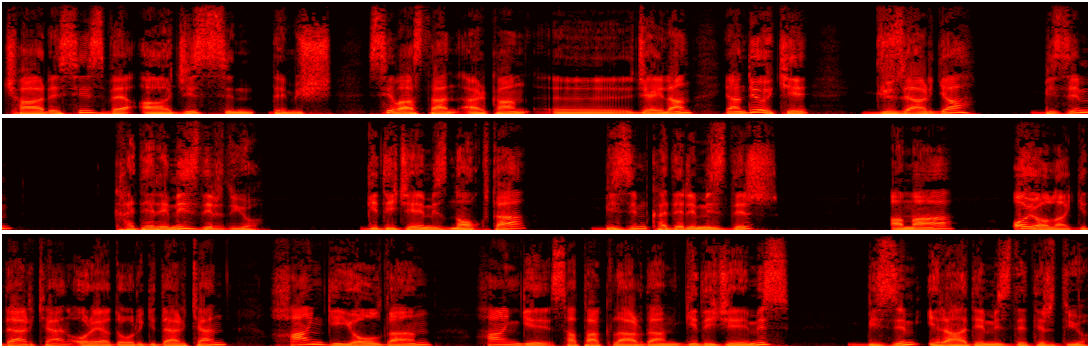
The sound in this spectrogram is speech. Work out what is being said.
çaresiz ve acizsin demiş. Sivas'tan Erkan e, Ceylan yani diyor ki güzergah bizim kaderimizdir diyor. Gideceğimiz nokta bizim kaderimizdir. Ama o yola giderken oraya doğru giderken hangi yoldan hangi sapaklardan gideceğimiz bizim irademizdedir diyor.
